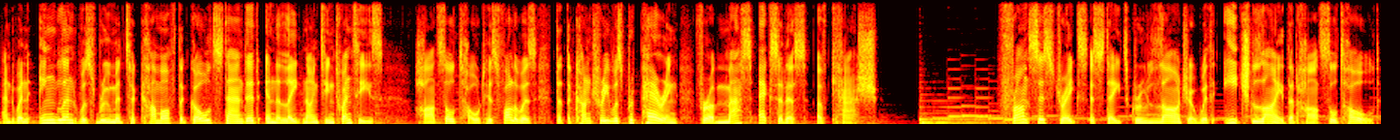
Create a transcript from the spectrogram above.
And when England was rumoured to come off the gold standard in the late 1920s, Hartzell told his followers that the country was preparing for a mass exodus of cash. Francis Drake's estate grew larger with each lie that Hartzell told.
